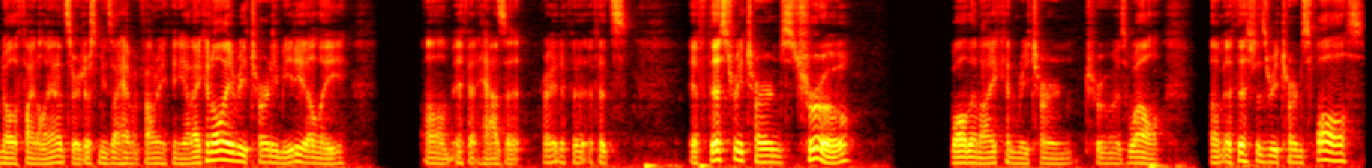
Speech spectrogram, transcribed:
know the final answer. It just means I haven't found anything yet. I can only return immediately um, if it has it, right? If, it, if it's if this returns true, well, then I can return true as well. Um, if this just returns false,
